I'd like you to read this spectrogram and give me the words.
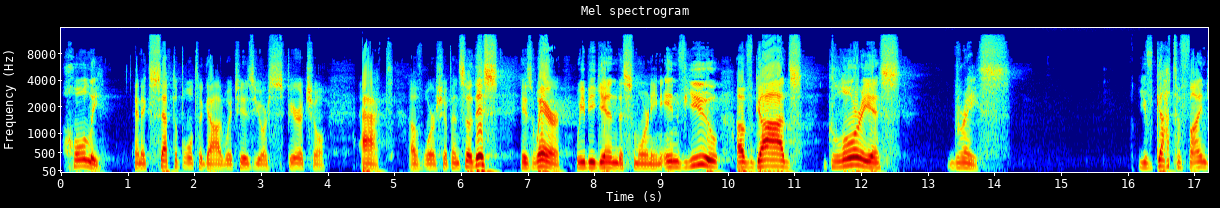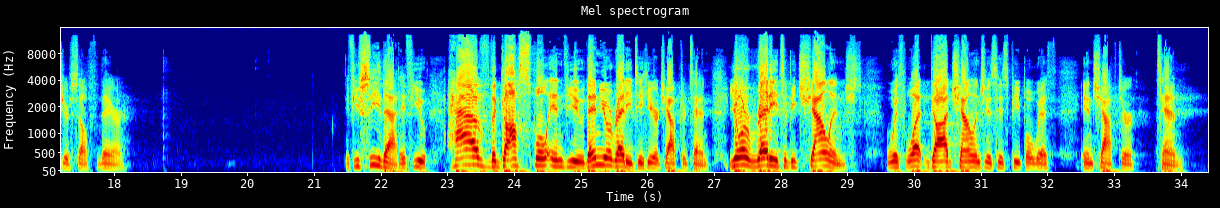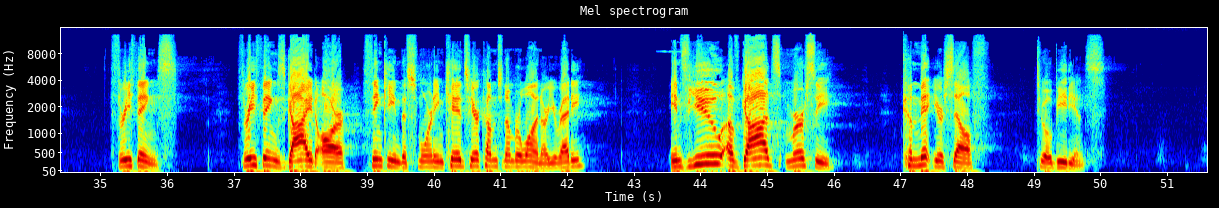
holy and acceptable to God, which is your spiritual act of worship. And so this is where we begin this morning. In view of God's glorious grace, you've got to find yourself there. If you see that, if you have the gospel in view, then you're ready to hear chapter 10. You're ready to be challenged with what God challenges his people with in chapter 10. Three things. Three things guide our thinking this morning. Kids, here comes number one. Are you ready? In view of God's mercy, commit yourself to obedience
